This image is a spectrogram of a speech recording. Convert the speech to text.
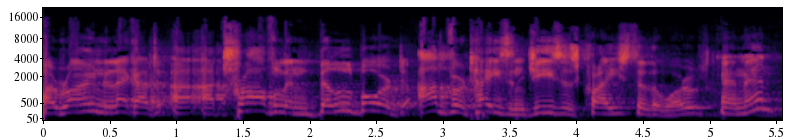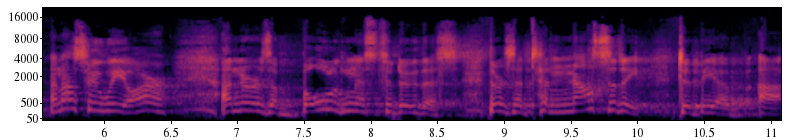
around like a, a, a traveling billboard advertising Jesus Christ to the world. Amen? And that's who we are. And there is a boldness to do this, there's a tenacity to be a, a,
